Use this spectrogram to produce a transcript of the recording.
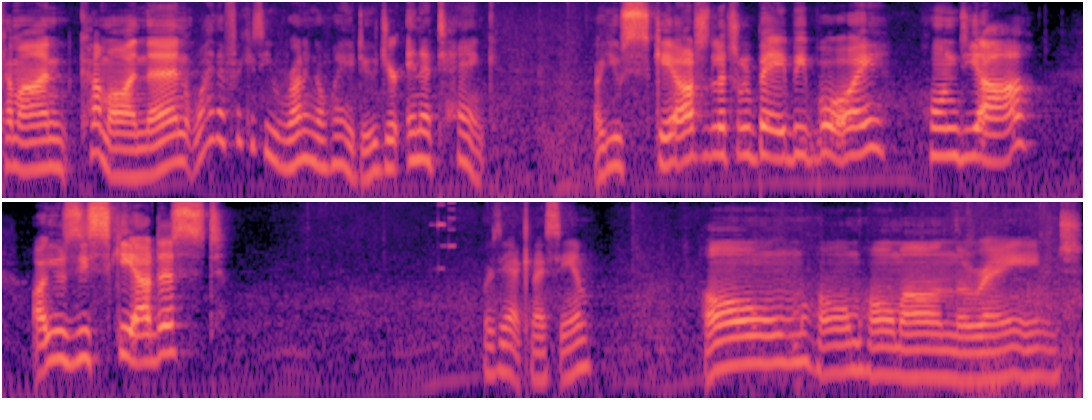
Come on. Come on, then. Why the frick is he running away, dude? You're in a tank. Are you scared, little baby boy? Hondia? Are you the scaredest? Where's he at? Can I see him? Home, home, home on the range.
